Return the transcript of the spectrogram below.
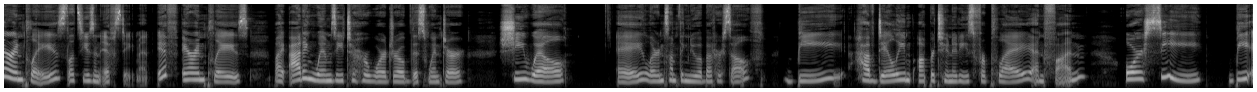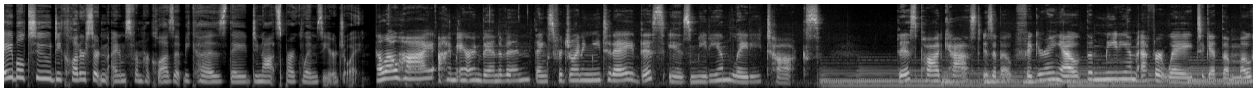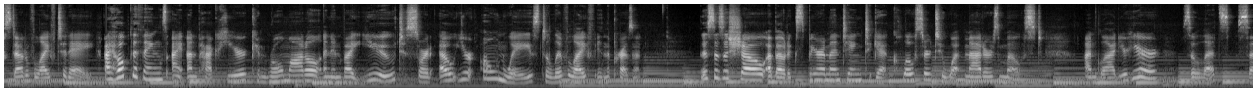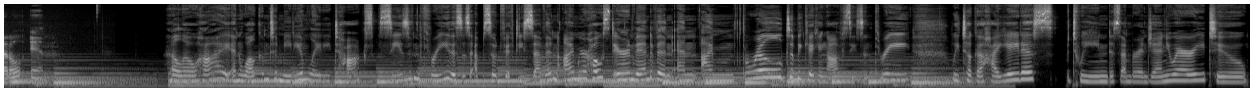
Erin plays, let's use an if statement. If Erin plays by adding whimsy to her wardrobe this winter, she will A, learn something new about herself, B, have daily opportunities for play and fun, or C, be able to declutter certain items from her closet because they do not spark whimsy or joy. Hello, hi, I'm Erin Vandeven. Thanks for joining me today. This is Medium Lady Talks. This podcast is about figuring out the medium effort way to get the most out of life today. I hope the things I unpack here can role model and invite you to sort out your own ways to live life in the present. This is a show about experimenting to get closer to what matters most. I'm glad you're here, so let's settle in. Hello, hi, and welcome to Medium Lady Talks Season 3. This is episode 57. I'm your host, Erin Vandeven, and I'm thrilled to be kicking off Season 3. We took a hiatus between December and January to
